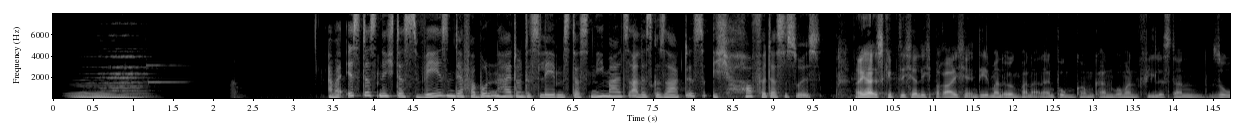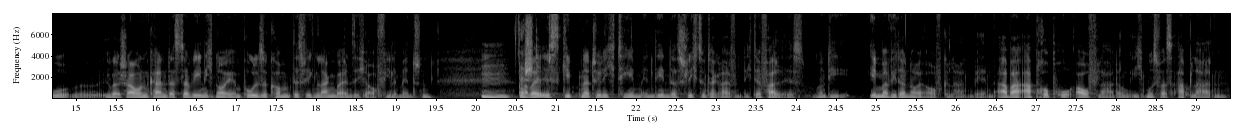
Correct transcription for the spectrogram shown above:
Aber ist es nicht das Wesen der Verbundenheit und des Lebens, dass niemals alles gesagt ist? Ich hoffe, dass es so ist. Naja, es gibt sicherlich Bereiche, in denen man irgendwann an einen Punkt kommen kann, wo man vieles dann so äh, überschauen kann, dass da wenig neue Impulse kommen. Deswegen langweilen sich ja auch viele Menschen. Mhm, Aber stimmt. es gibt natürlich Themen, in denen das schlicht und ergreifend nicht der Fall ist und die immer wieder neu aufgeladen werden. Aber apropos Aufladung, ich muss was abladen.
